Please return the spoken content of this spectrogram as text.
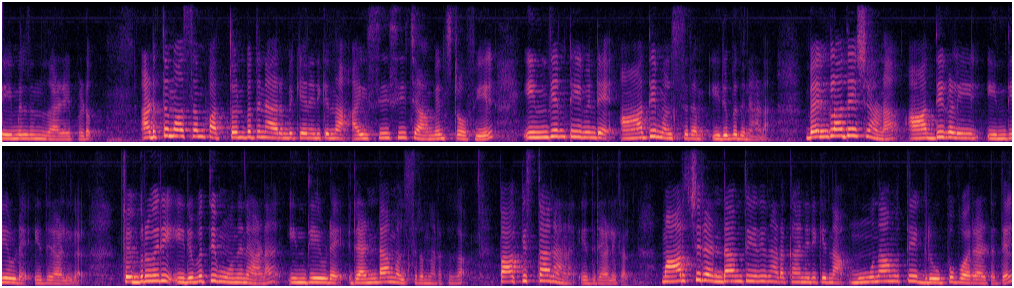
ടീമിൽ നിന്ന് താഴെപ്പെടും. അടുത്ത മാസം പത്തൊൻപതിന് ആരംഭിക്കാനിരിക്കുന്ന ഐ സി സി ചാമ്പ്യൻസ് ട്രോഫിയിൽ ഇന്ത്യൻ ടീമിന്റെ ആദ്യ മത്സരം ഇരുപതിനാണ്. ബംഗ്ലാദേശാണ് ആദ്യ കളിയിൽ ഇന്ത്യയുടെ എതിരാളികൾ. ഫെബ്രുവരി ഇരുപത്തിമൂന്നിനാണ് ഇന്ത്യയുടെ രണ്ടാം മത്സരം നടക്കുക. പാകിസ്ഥാനാണ് എതിരാളികൾ. മാർച്ച് രണ്ടാം തീയതി നടക്കാനിരിക്കുന്ന മൂന്നാമത്തെ ഗ്രൂപ്പ് പോരാട്ടത്തിൽ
